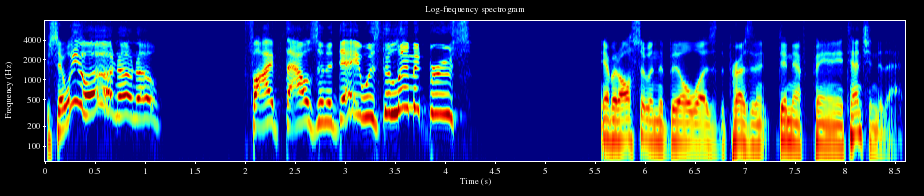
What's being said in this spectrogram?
You say, wait, whoa, oh, no, no. 5,000 a day was the limit, Bruce. Yeah, but also in the bill was the president didn't have to pay any attention to that.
